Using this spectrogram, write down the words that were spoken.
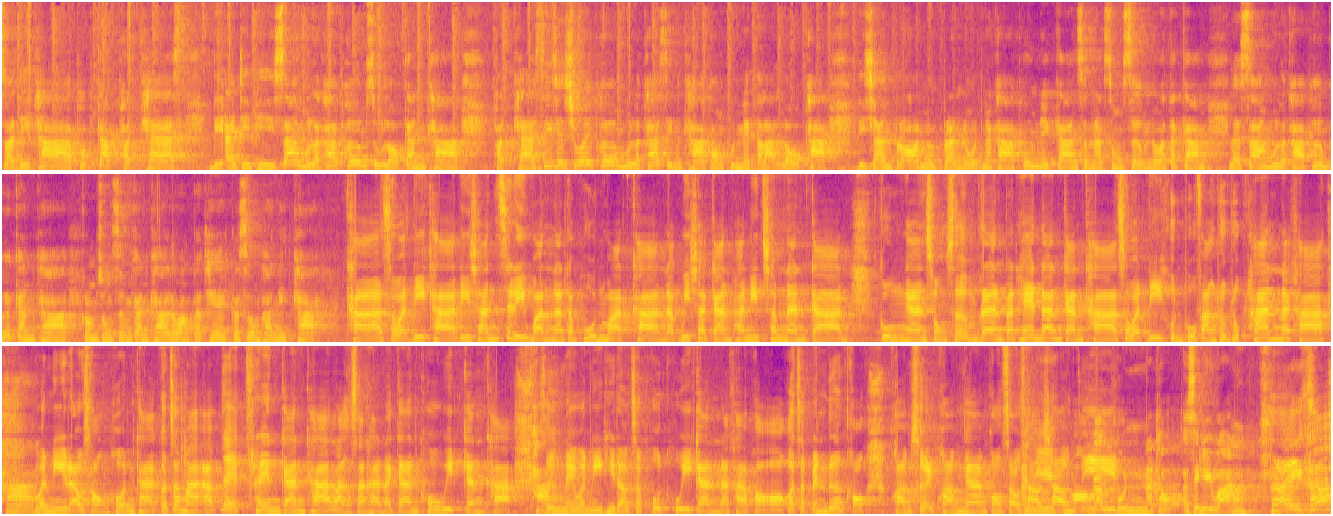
สวัสดีค่ะ พบกับพอดแคสต์ DITP สร้างมูลค่าเพิ่มสู่โลกการค้าพอดแคสต์ที่จะช่วยเพิ่มมูลค่าสินค้าของคุณในตลาดโลกค่ะ ดิฉันประออนนุชประนุชนะคะ ผู้อำนวยการสำนักส่งเสริมนวัตกรรม และสร้างมูลค่าเพิ่มเพื่อการค้ากรมส่งเสริมการค้าระหว่างประเทศกระทรวงพาณิชย์ค่ะ ค่ะ สวัสดีค่ะ ดิฉันสิริวัลนัทภูลวัฒน์ค่ะ นักวิชาการพาณิชย์ชำนาญการ กลุ่มงานส่งเสริมแบรนด์ประเทศด้านการค้า สวัสดีคุณผู้ฟังทุกๆทท่านนะคะค่ะวันนี้เราสองคนค่ะ ก็จะมาอัปเดตเทรนด์การค้าหลังสถานการณ์โควิดกันค่ะค่ะซึ่งในวันนี้ที่เราจะพูดคุยกันนะคะผออก็จะเป็นเรื่องของความสวยความงามของสาวอันๆนี้ชาวเหมาะจีกับนคุณนัทสิริวัลใช่ค่ะ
